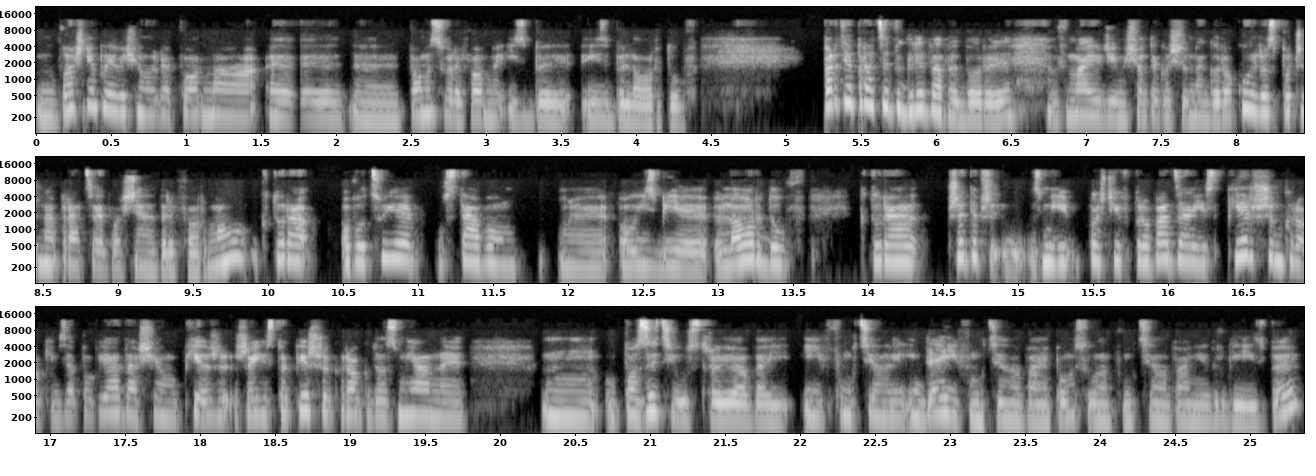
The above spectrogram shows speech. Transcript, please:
właśnie pojawia się reforma, pomysł reformy Izby, Izby Lordów. Partia Pracy wygrywa wybory w maju 1997 roku i rozpoczyna pracę właśnie nad reformą, która owocuje ustawą e, o Izbie Lordów, która przede wszystkim właściwie wprowadza, jest pierwszym krokiem, zapowiada się, że jest to pierwszy krok do zmiany mm, pozycji ustrojowej i idei funkcjonowania, pomysłu na funkcjonowanie drugiej Izby.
